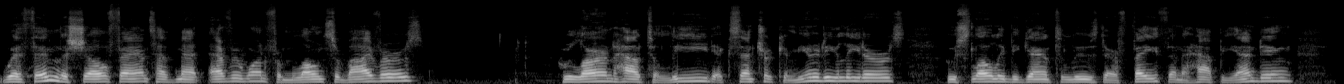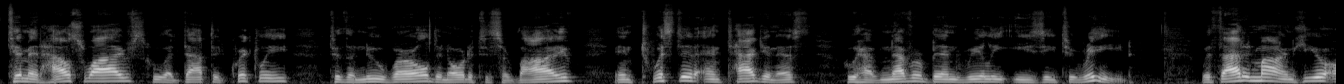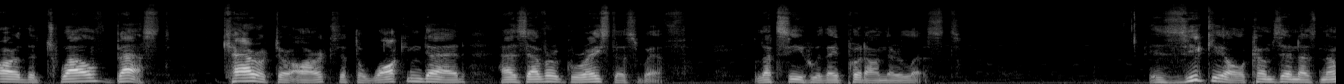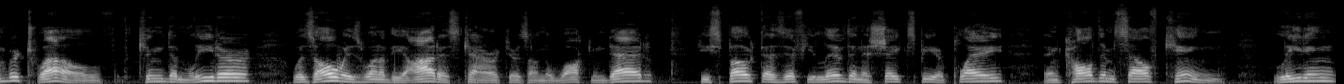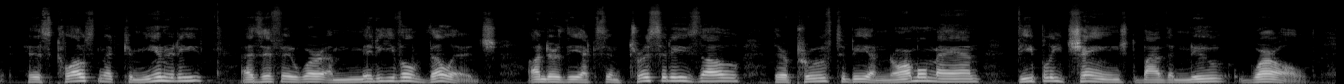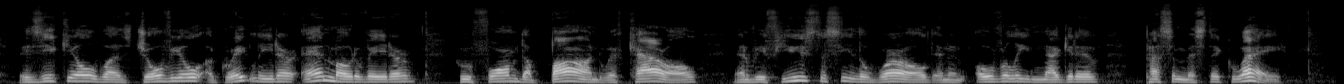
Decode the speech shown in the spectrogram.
Within the show, fans have met everyone from lone survivors who learned how to lead eccentric community leaders who slowly began to lose their faith in a happy ending, timid housewives who adapted quickly to the new world in order to survive, and twisted antagonists who have never been really easy to read. With that in mind, here are the 12 best character arcs that The Walking Dead has ever graced us with. Let's see who they put on their list. Ezekiel comes in as number 12. The Kingdom Leader was always one of the oddest characters on The Walking Dead. He spoke as if he lived in a Shakespeare play and called himself king, leading his close knit community as if it were a medieval village. Under the eccentricities, though, there proved to be a normal man deeply changed by the new world. Ezekiel was jovial, a great leader and motivator who formed a bond with Carol and refused to see the world in an overly negative, pessimistic way.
